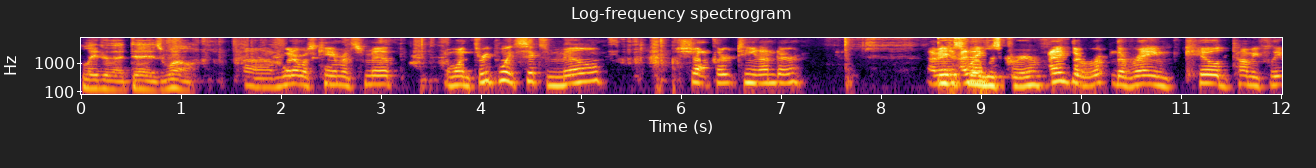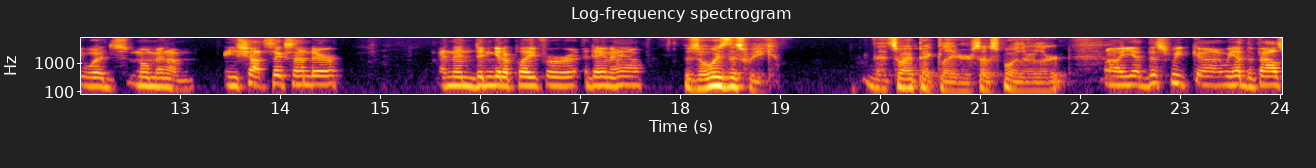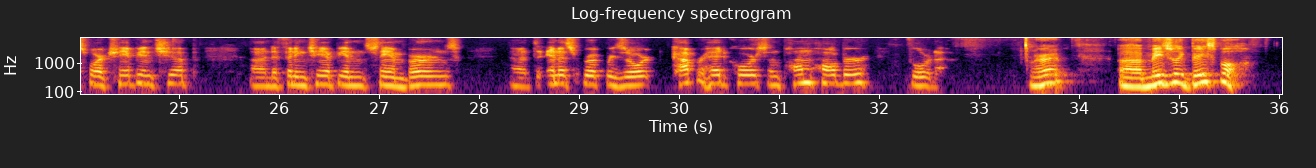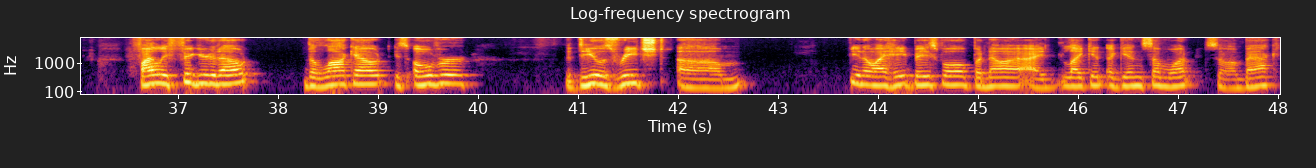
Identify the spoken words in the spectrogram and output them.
later that day as well. Um, winner was Cameron Smith. Won 3.6 mil. Shot 13 under. I mean, Biggest I think his career. I think the the rain killed Tommy Fleetwood's momentum. He shot six under, and then didn't get a play for a day and a half. There's always this week. That's why I picked later. So spoiler alert. Uh, yeah, this week uh, we had the Valspar Championship. Uh, defending champion Sam Burns uh, at the Innisbrook Resort Copperhead Course in Palm Harbor, Florida. All right. Uh, Major League Baseball finally figured it out. The lockout is over. The deal is reached. Um, you know, I hate baseball, but now I, I like it again somewhat. So I'm back.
